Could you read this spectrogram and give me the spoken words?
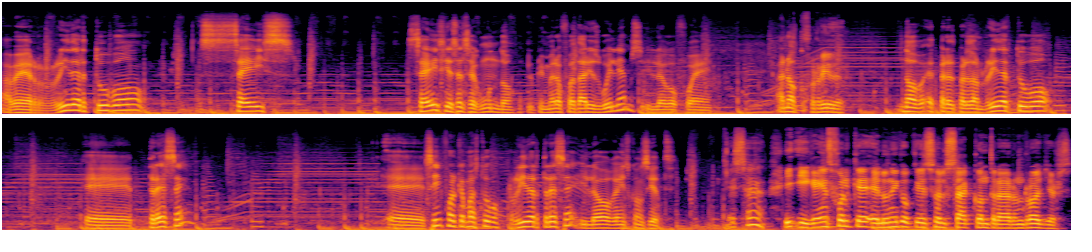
A ver, Reader tuvo 6. 6 y es el segundo. El primero fue Darius Williams y luego fue. Ah, no, Fue Reader. No, eh, per- perdón, Reader tuvo eh, 13. Eh, sí, fue el que más tuvo. Reader 13 y luego Gaines con 7. Esa. Y, y Gaines fue el, que, el único que hizo el sack contra Aaron Rodgers.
